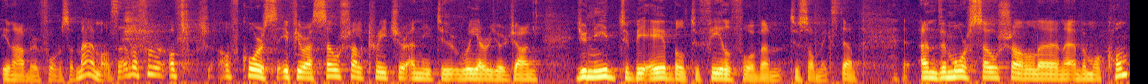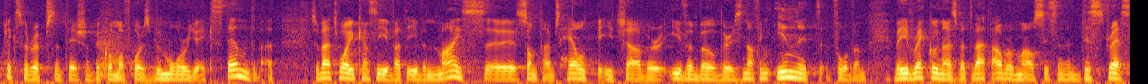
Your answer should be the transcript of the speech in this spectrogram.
in other forms of mammals. And of, of, of course, if you're a social creature and need to rear your young, you need to be able to feel for them to some extent. And the more social uh, and the more complex the representation become, of course, the more you extend that. So that's why you can see that even mice uh, sometimes help each other, even though there is nothing in it for them. They recognize that that other mouse is in distress,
